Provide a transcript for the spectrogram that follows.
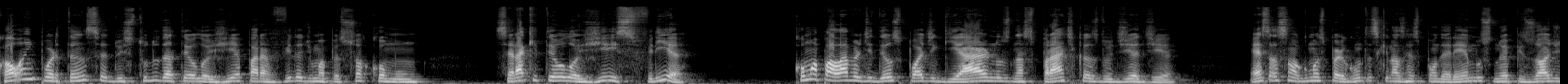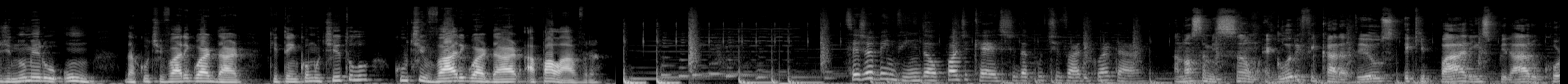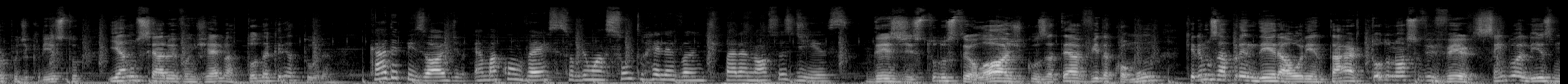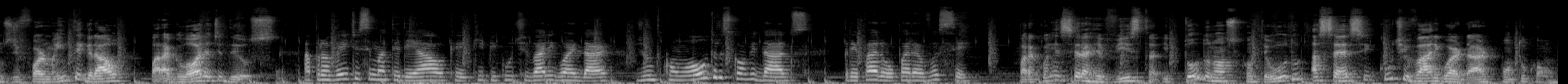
Qual a importância do estudo da teologia para a vida de uma pessoa comum? Será que teologia esfria? Como a palavra de Deus pode guiar-nos nas práticas do dia a dia? Essas são algumas perguntas que nós responderemos no episódio de número 1 da Cultivar e Guardar, que tem como título Cultivar e Guardar a Palavra. Seja bem-vindo ao podcast da Cultivar e Guardar. A nossa missão é glorificar a Deus, equipar e inspirar o corpo de Cristo e anunciar o Evangelho a toda criatura. Cada episódio é uma conversa sobre um assunto relevante para nossos dias. Desde estudos teológicos até a vida comum, queremos aprender a orientar todo o nosso viver sem dualismos de forma integral para a glória de Deus. Aproveite esse material que a equipe Cultivar e Guardar, junto com outros convidados, preparou para você. Para conhecer a revista e todo o nosso conteúdo, acesse cultivareguardar.com.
